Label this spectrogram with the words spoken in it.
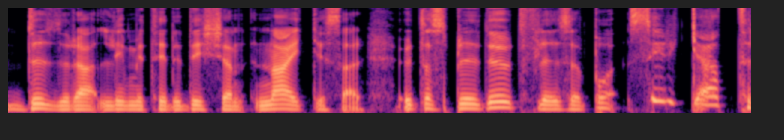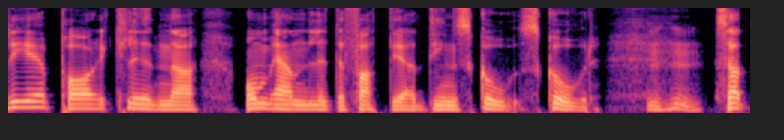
dyra limited edition Nikesar utan sprid ut fliset på cirka tre par klina, om än lite fattiga, din sko skor. Mhm. Så att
